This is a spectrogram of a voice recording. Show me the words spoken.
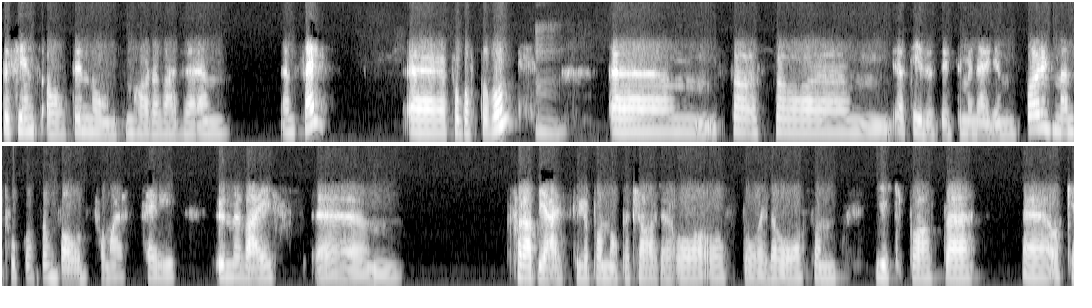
det fins alltid noen som har det verre enn en selv. Eh, på godt og vondt. Mm. Um, så så um, jeg sidestilte min egen sorg, men tok også valg for meg selv underveis um, for at jeg skulle på en måte klare å, å stå i det òg, som gikk på at uh, OK,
